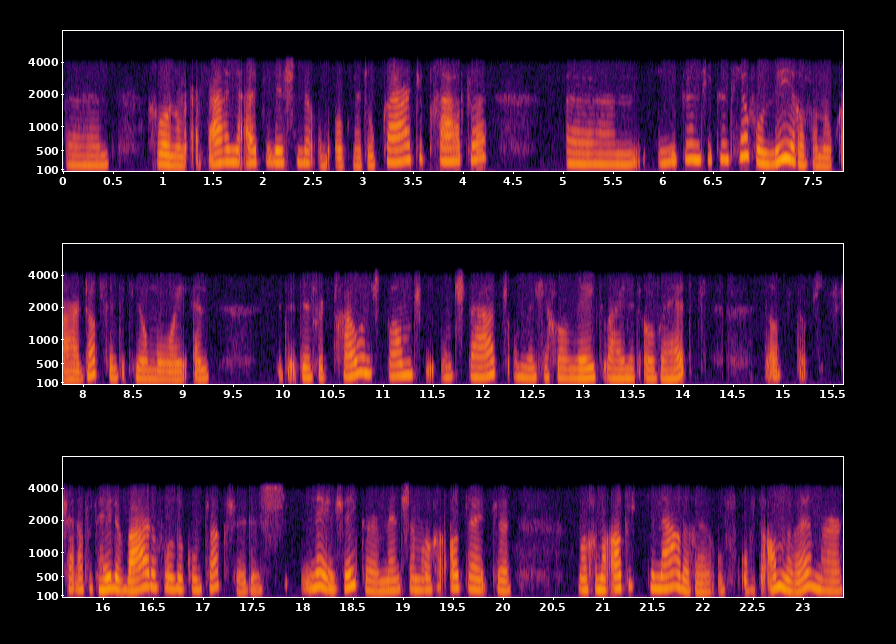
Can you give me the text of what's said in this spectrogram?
Um, gewoon om ervaringen uit te wisselen, om ook met elkaar te praten. Um, je, kunt, je kunt heel veel leren van elkaar. Dat vind ik heel mooi. En de, vertrouwensband ontstaat omdat je gewoon weet waar je het over hebt. Dat, dat zijn altijd hele waardevolle contacten. Dus nee, zeker. Mensen mogen altijd, uh, mogen me altijd benaderen. Of, of de anderen. Maar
